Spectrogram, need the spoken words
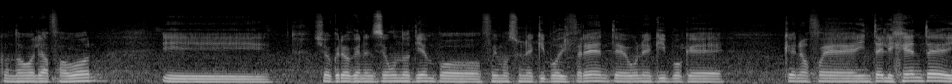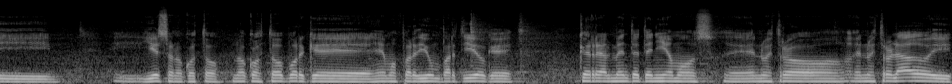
con dos goles a favor. Y yo creo que en el segundo tiempo fuimos un equipo diferente, un equipo que, que no fue inteligente y, y, eso nos costó. Nos costó porque hemos perdido un partido que, que realmente teníamos eh, en, nuestro, en nuestro lado y,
